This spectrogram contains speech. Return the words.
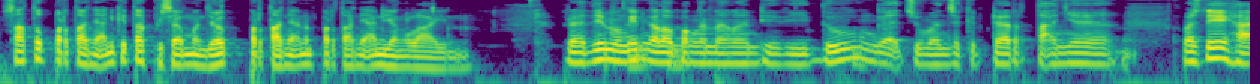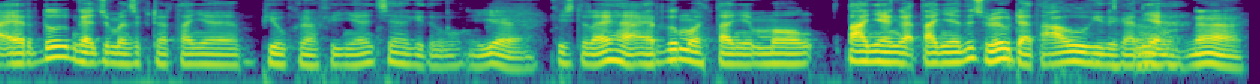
satu pertanyaan kita bisa menjawab pertanyaan-pertanyaan yang lain. Berarti mungkin Gitu. kalau pengenalan diri itu nggak cuma sekedar tanya, mesti HR tuh nggak cuma sekedar tanya biografinya aja gitu. Iya. Istilahnya HR tuh mau tanya mau tanya nggak tanya itu sebenarnya udah tahu gitu kan ya. Nah,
